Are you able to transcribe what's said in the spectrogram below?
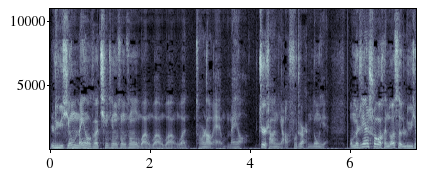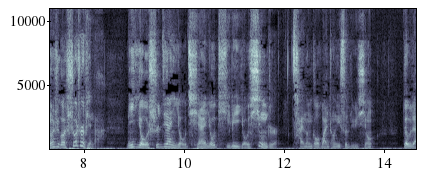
旅行没有说轻轻松松，我我我我从头到尾没有。至少你要付出点什么东西。我们之前说过很多次，旅行是个奢侈品啊！你有时间、有钱、有体力、有兴致，才能够完成一次旅行，对不对？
